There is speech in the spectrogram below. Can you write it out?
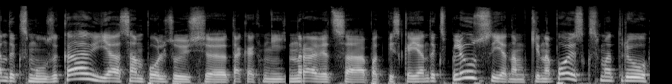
Яндекс Музыка, я сам пользуюсь, э, так как мне нравится подписка Яндекс Плюс, я там Кинопоиск смотрю,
